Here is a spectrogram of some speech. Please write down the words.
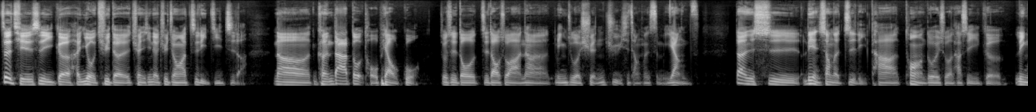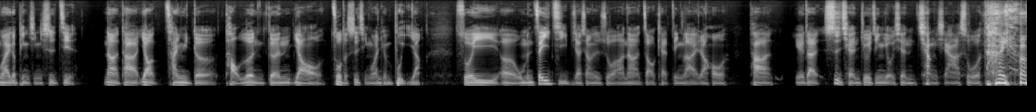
这其实是一个很有趣的全新的去中央治理机制啊。那可能大家都投票过，就是都知道说啊，那民主的选举是长成什么样子，但是链上的治理，它通常都会说它是一个另外一个平行世界。那他要参与的讨论跟要做的事情完全不一样，所以呃，我们这一集比较像是说啊，那找 Cat 进来，然后他因为在事前就已经有先呛瞎说他要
